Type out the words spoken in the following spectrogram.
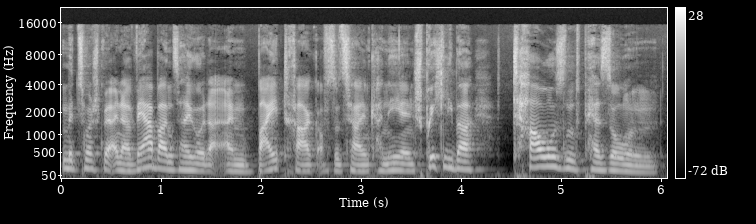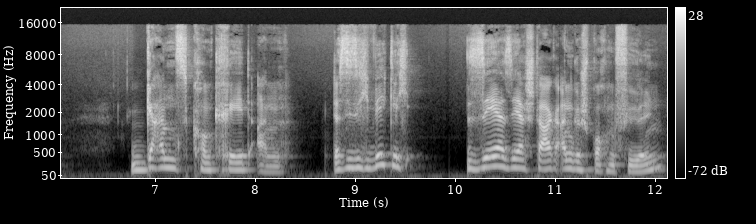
mit zum Beispiel einer Werbeanzeige oder einem Beitrag auf sozialen Kanälen, sprich lieber 1000 Personen ganz konkret an, dass sie sich wirklich sehr, sehr stark angesprochen fühlen,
